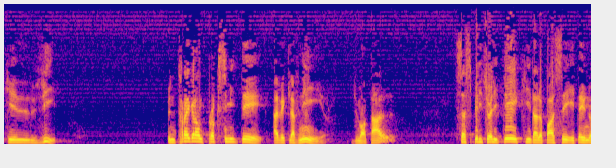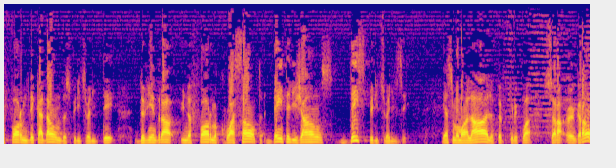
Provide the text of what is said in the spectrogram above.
qu'il vit une très grande proximité avec l'avenir, du mental, sa spiritualité qui dans le passé était une forme décadente de spiritualité deviendra une forme croissante d'intelligence déspiritualisée. Et à ce moment-là, le peuple québécois sera un grand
